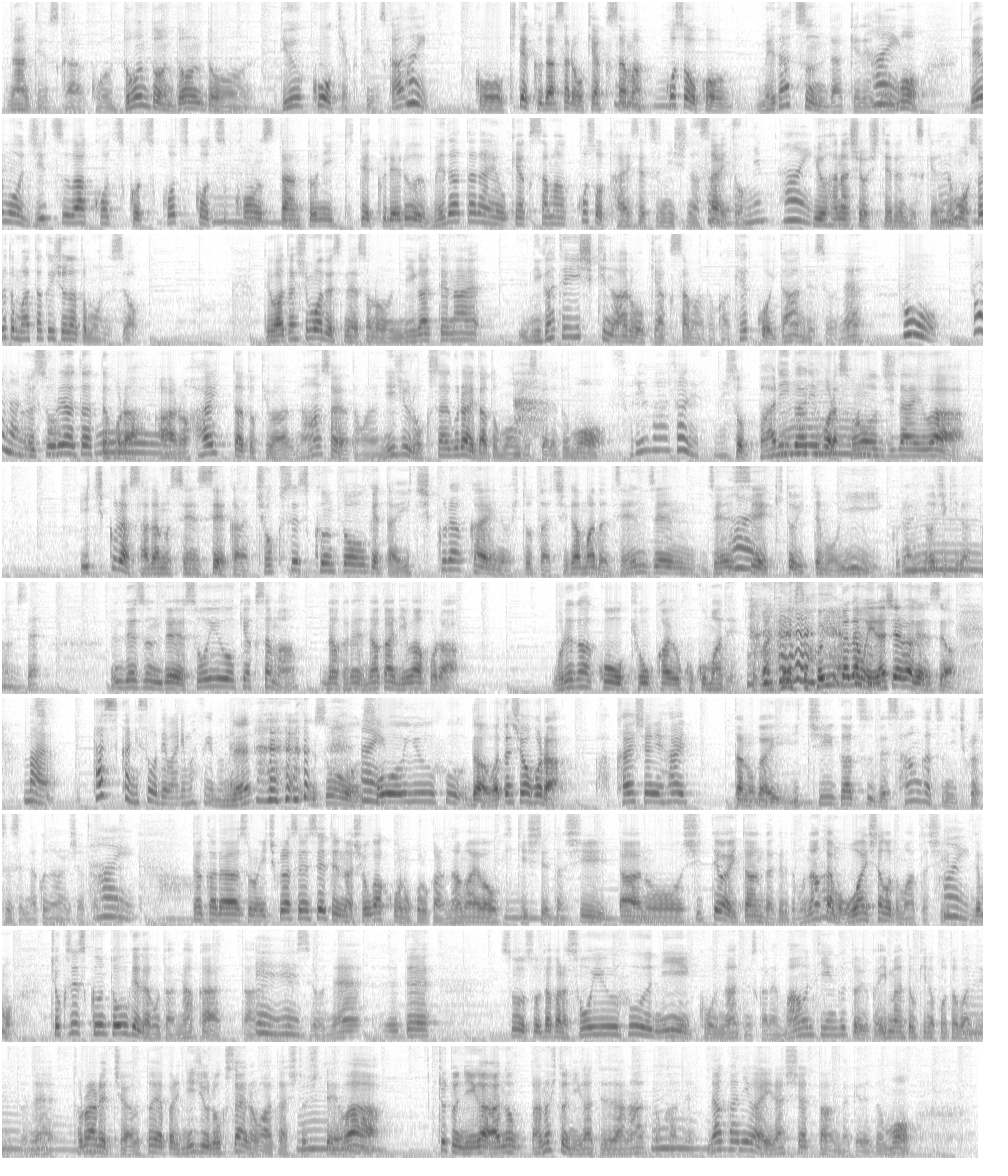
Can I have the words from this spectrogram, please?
何ていうんですかこうどんどんどんどん流行客っていうんですか、はい。こう来てくださるお客様こそこう目立つんだけれども、でも実はコツコツコツコツコンスタントに来てくれる目立たないお客様こそ大切にしなさいとい。いう話をしてるんですけれども、うんそれと全く一緒だと思うんですよ。で私もですねその苦手な苦手意識のあるお客様とか結構いたんですよね。そうなんですか？それはだってほらあの入った時は何歳だったかな？26歳ぐらいだと思うんですけれどもそれはそうですね。そうバリバリうんほらその時代は一倉貞先生から直接訓導を受けた一倉会の人たちがまだ全然全盛期と言ってもいいぐらいの時期だったんですね。ですんでそういうお客様なんかね中にはほら俺がこう教会をここまでとかね そういう方もいらっしゃるわけですよ。まあ確かにそうではありますけどね。ね、そう、はい。そういうふうだ私はほら会社に入ったのが1月で3月に市倉先生亡くなられちゃったのね、はい。だからその市倉先生というのは小学校の頃から名前はお聞きしてたし、あの知ってはいたんだけれども何回もお会いしたこともあったし、はい。でも直接訓導を受けたことはなかったんですよね。でそうそうだからそういうふうにこうなんていうんですかねマウンティングというか今時の言葉で言うとね取られちゃうとやっぱり26歳の私としてはちょっと苦あのあの人苦手だなとかね中にはいらっしゃったんだけれども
